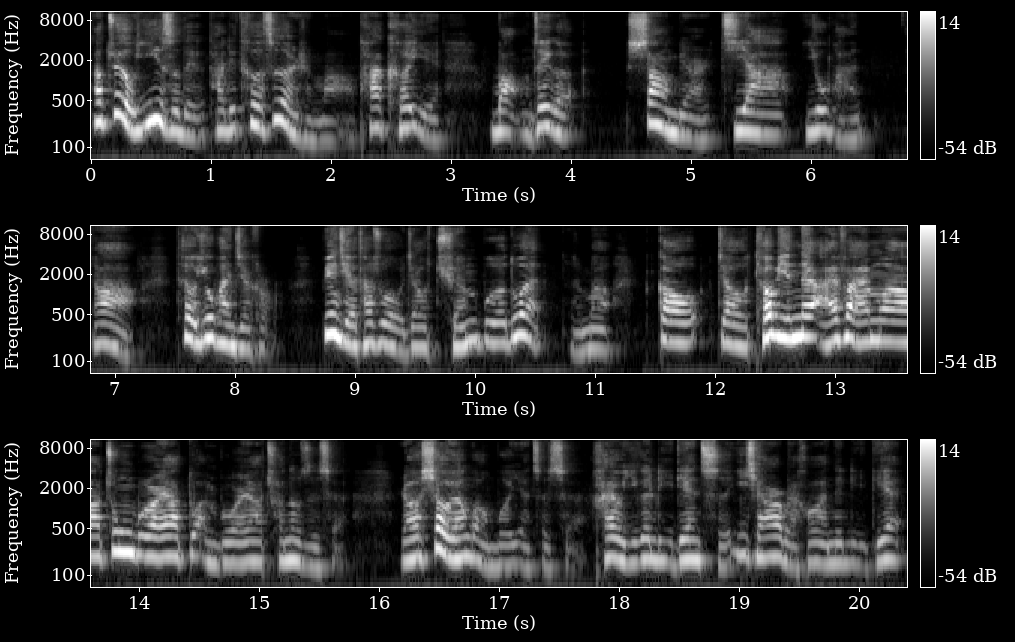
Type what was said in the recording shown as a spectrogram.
那最有意思的，它的特色是什么？它可以往这个上边加 U 盘啊，它有 U 盘接口，并且他说我叫全波段什么高叫调频的 FM 啊、中波呀、短波呀，全都支持。然后校园广播也支持，还有一个锂电池，一千二百毫安的锂电，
